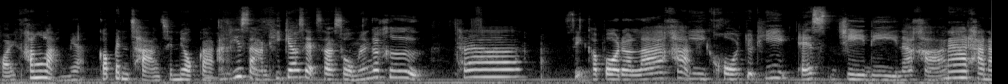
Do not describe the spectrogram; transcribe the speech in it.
200 ข้างหลังเนี่ยก็เป็นช้างเช่นเดียวกัน อันที่ 3 ที่แก้วเสร็จสะสมนั่นก็คือทาดา สิงคโปร์ดอลลาร์ค่ะ มีโค้ดอยู่ที่ SGD นะคะ หน้าธน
